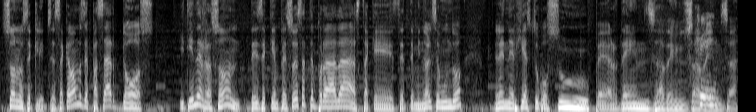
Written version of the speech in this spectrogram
son los eclipses. Acabamos de pasar dos. Y tienes razón, desde que empezó esta temporada hasta que se terminó el segundo, la energía estuvo súper densa, densa, densa.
